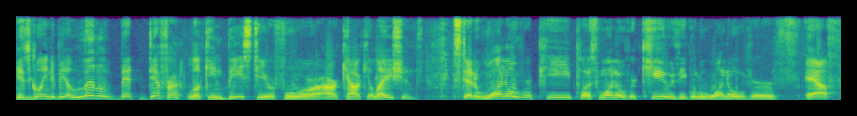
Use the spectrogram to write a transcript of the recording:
is going to be a little bit different looking beast here for our calculations. Instead of 1 over p plus 1 over q is equal to 1 over f,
